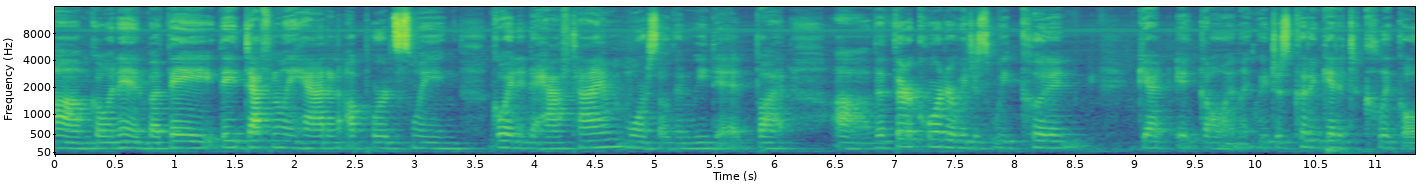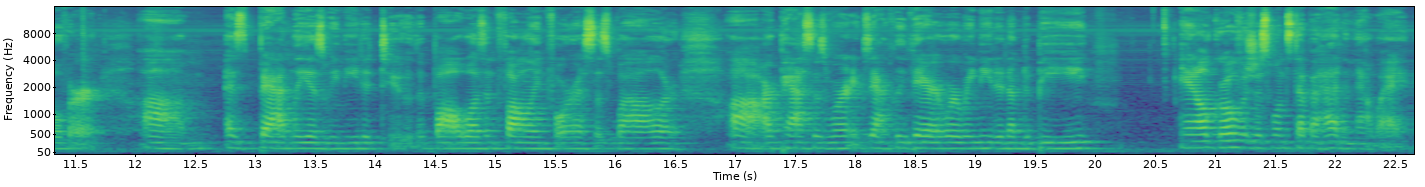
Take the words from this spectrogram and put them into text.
um, going in, but they they definitely had an upward swing going into halftime more so than we did. But uh, the third quarter, we just we couldn't get it going. Like we just couldn't get it to click over um, as badly as we needed to. The ball wasn't falling for us as well, or uh, our passes weren't exactly there where we needed them to be. And Elk Grove was just one step ahead in that way.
